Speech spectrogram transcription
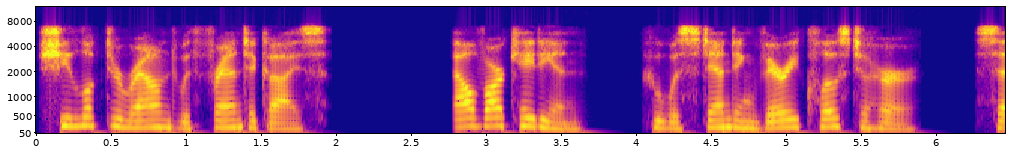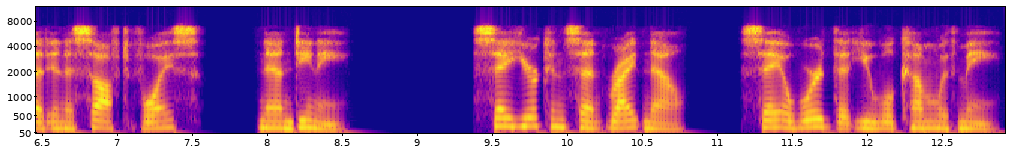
She looked around with frantic eyes. Alvarkadian, who was standing very close to her, said in a soft voice, Nandini. Say your consent right now, say a word that you will come with me.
